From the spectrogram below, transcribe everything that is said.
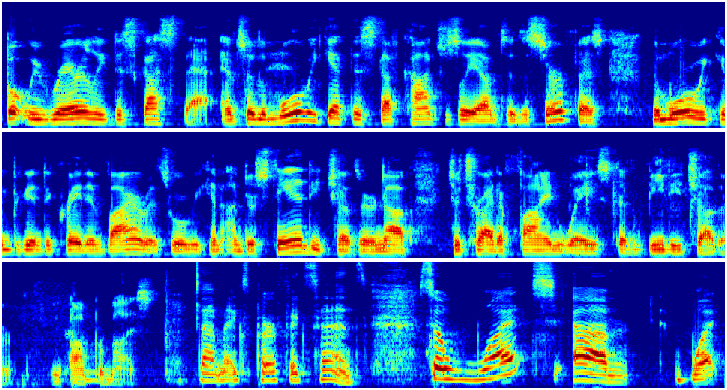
but we rarely discuss that. And so the more we get this stuff consciously onto the surface, the more we can begin to create environments where we can understand each other enough to try to find ways to beat each other and compromise. That makes perfect sense. So what um, what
